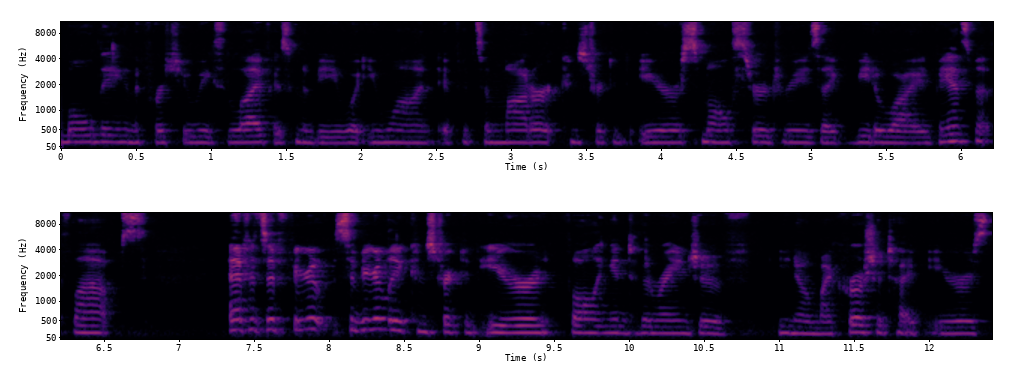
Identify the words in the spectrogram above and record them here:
molding in the first few weeks of life is going to be what you want. If it's a moderate constricted ear, small surgeries like V to Y advancement flaps. And if it's a severely constricted ear falling into the range of, you know, microtia type ears,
